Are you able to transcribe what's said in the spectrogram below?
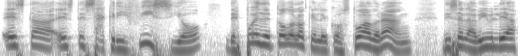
esta este sacrificio, después de todo lo que le costó a Abraham, dice la Biblia,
